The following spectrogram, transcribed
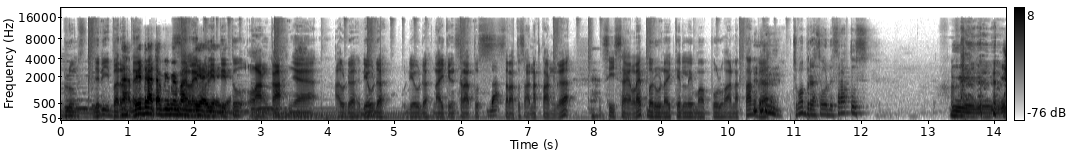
belum. Jadi Nah, ibaratnya beda tapi memang iya iya selebriti iya. itu langkahnya ah, udah dia udah dia udah naikin 100 Mbak. 100 anak tangga. Si seleb baru naikin 50 anak tangga, cuma berasa udah 100. Iya, iya, iya.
